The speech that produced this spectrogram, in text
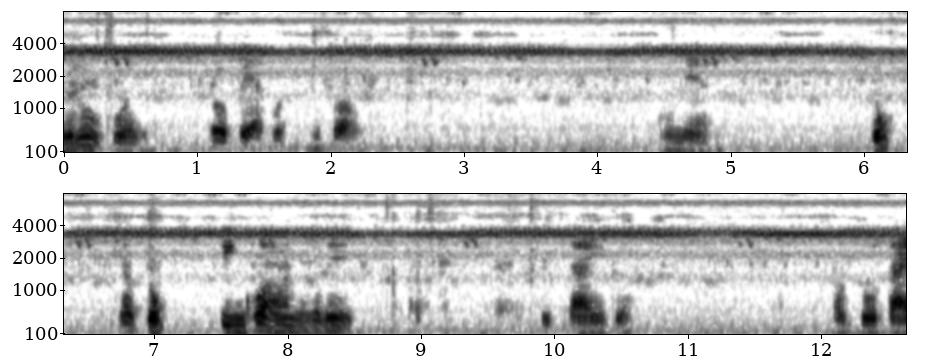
ก็ลูกกล้วย โลแปดบทที่สอง อันเนี่ยจุกแล้วจุก ปิงข้อมันก็เลยติดตายตัวเอาตัวตาย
